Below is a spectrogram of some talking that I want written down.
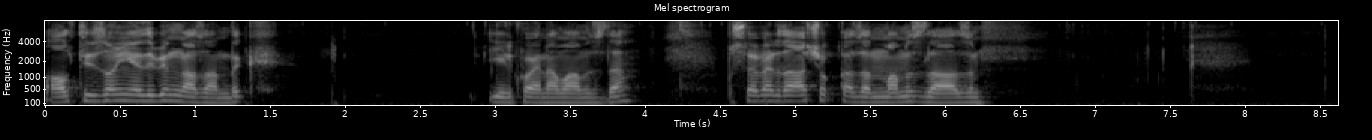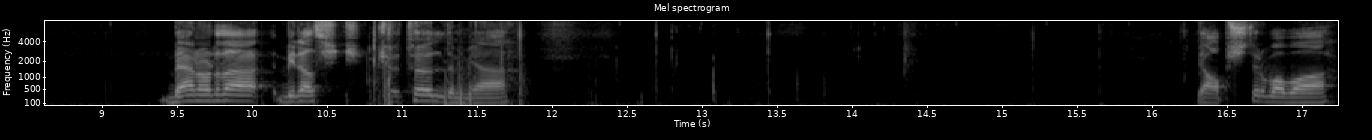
617 bin kazandık. İlk oynamamızda. Bu sefer daha çok kazanmamız lazım. Ben orada biraz kötü öldüm ya. Yapıştır baba.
